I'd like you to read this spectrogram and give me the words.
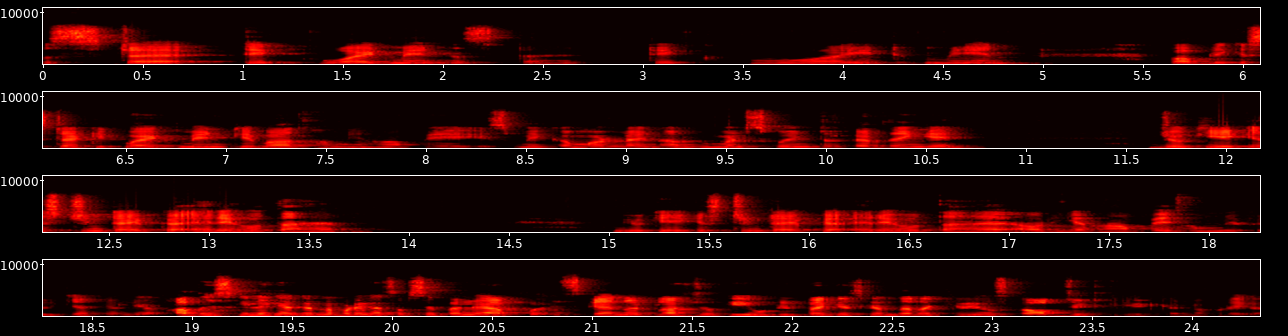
static void main static void main public static void main के बाद हम यहाँ पे इसमें कमांड लाइन आर्गुमेंट्स को एंटर कर देंगे, जो कि एक स्ट्रिंग टाइप का एरे होता है। जो कि एक स्ट्रिंग टाइप का एरे होता है और यहाँ पे हमने फिर क्या कर लिया? अब इसके लिए क्या करना पड़ेगा? सबसे पहले आपको स्कैनर क्लास जो कि यूटिल पैकेज के अंदर रखी हुई है, उसका ऑब्जेक्ट क्रिएट करना पड़ेगा।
